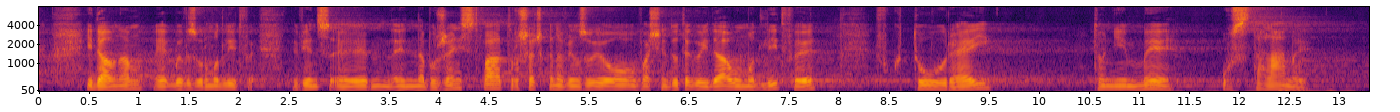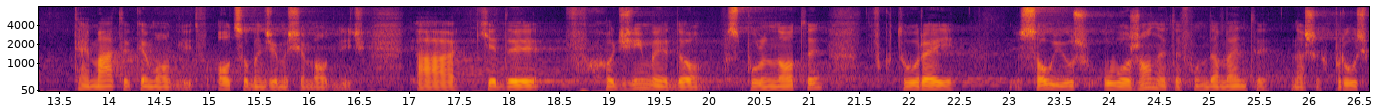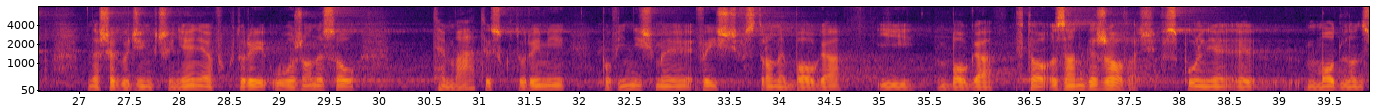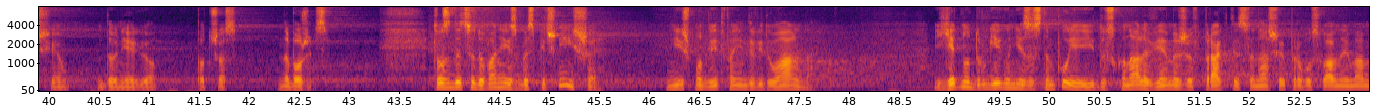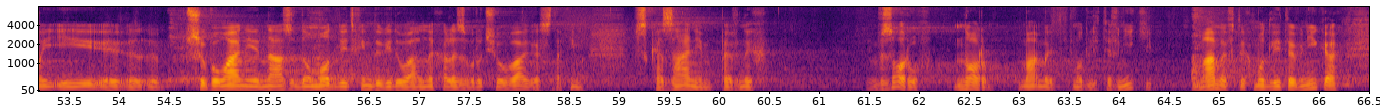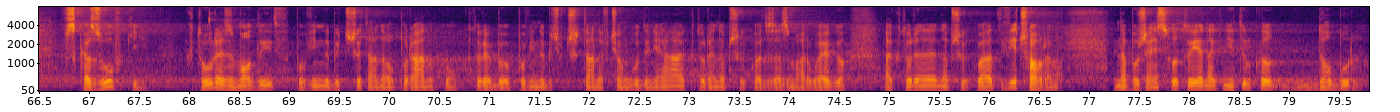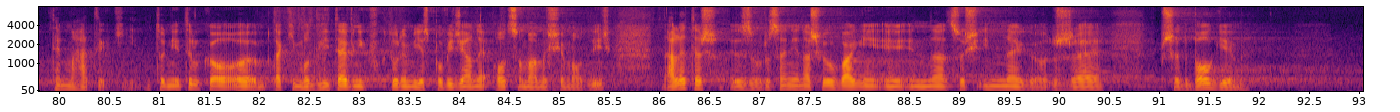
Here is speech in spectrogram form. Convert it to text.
I dał nam jakby wzór modlitwy. Więc y, y, nabożeństwa troszeczkę nawiązują właśnie do tego ideału modlitwy, w której to nie my ustalamy tematykę modlitw, o co będziemy się modlić, a kiedy wchodzimy do wspólnoty, której są już ułożone te fundamenty naszych próśb, naszego dziękczynienia, w której ułożone są tematy, z którymi powinniśmy wyjść w stronę Boga i Boga w to zaangażować, wspólnie y, modląc się do Niego podczas nabożeństw. To zdecydowanie jest bezpieczniejsze niż modlitwa indywidualna. Jedno drugiego nie zastępuje i doskonale wiemy, że w praktyce naszej prawosławnej mamy i y, y, przywołanie nas do modlitw indywidualnych, ale zwróćcie uwagę z takim wskazaniem pewnych wzorów, norm. Mamy modlitewniki, mamy w tych modlitewnikach wskazówki, które z modlitw powinny być czytane o poranku, które były, powinny być czytane w ciągu dnia, które na przykład za zmarłego, a które na przykład wieczorem. Nabożeństwo to jednak nie tylko dobór tematyki, to nie tylko e, taki modlitewnik, w którym jest powiedziane o co mamy się modlić, ale też zwrócenie naszej uwagi e, na coś innego, że przed Bogiem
